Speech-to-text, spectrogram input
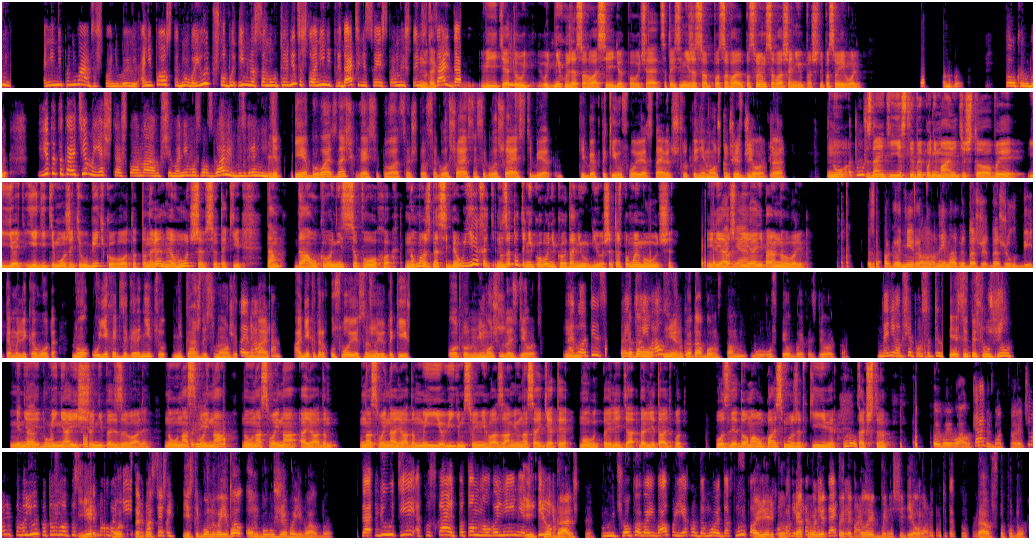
они не понимают, за что они воюют. Они просто, ну, воюют, чтобы именно самоутвердиться, что они не предатели своей страны, что им Ну, так- сказали, да, видите, это у, у них уже согласие идет, получается. То есть они же со- по, согла- по своему соглашению пошли, по своей воле. как бы, то, как бы. И это такая тема, я считаю, что она, в общем, о ней можно разговаривать без границ. Не, не, бывает, знаешь, какая ситуация, что соглашаясь, не соглашаясь, тебе, тебе в такие условия ставят, что ты не можешь ничего сделать, да? Ну, Потому что- знаете, если вы понимаете, что вы едете, можете убить кого-то, то, наверное, лучше все-таки там, да, уклонись, все плохо, но можно себе уехать, но зато ты никого никогда не убьешь. Это же, по-моему, лучше. Или я, я неправильно говорю? Запрограммировано, он не может даже, даже убить там или кого-то. Но уехать за границу не каждый сможет, Воевал понимаешь? там. А некоторых условия создают Мгм. такие, что вот он не может это сделать. А А когда он, не, ну когда бы он там успел бы это сделать-то? Да не, вообще просто ты... Если ты служил, Меня, одно. меня еще не призывали. Но у нас Блин. война, но у нас война рядом. У нас война рядом, мы ее видим своими глазами. У нас ракеты могут прилетя- прилетать вот возле дома упасть может в Киеве. ну, Так что, какой воевал? Да, Что ты? Человек воюет, потом его Е- отпускают на вот увольнение, согласись, если бы он воевал, он бы уже воевал бы. Да, людей отпускают потом на увольнение. И что дальше? Ну и что, повоевал, приехал домой, отдохнул. Поверь, бы, в чат рулетку опять этот человек бы не сидел. Почему ты так думаешь? Да, стопудов.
